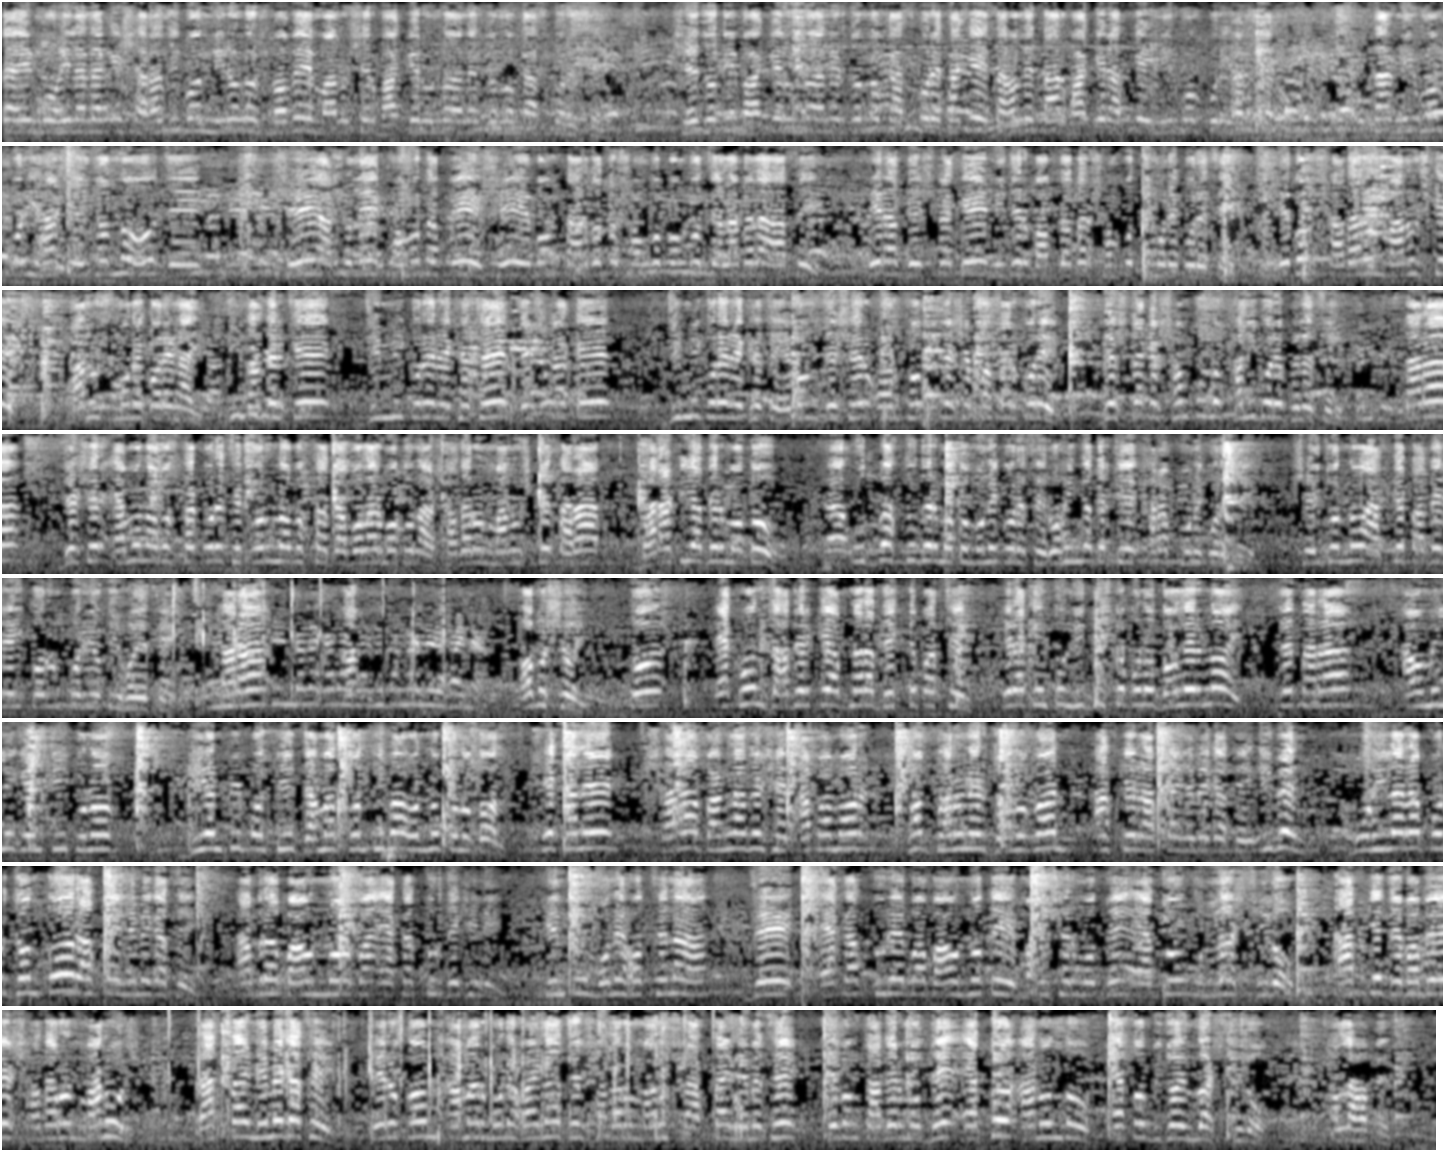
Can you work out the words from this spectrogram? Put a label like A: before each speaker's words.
A: এই মহিলা নাকি সারা জীবন নিরলস ভাবে মানুষের ভাগ্যের উন্নয়নের জন্য কাজ করেছে। সে যদি ভাগ্যের উন্নয়নের জন্য কাজ করে থাকে, তাহলে তার ভাগ্যের আজকে নির্মম পরিহাস কেন? তার নির্মম পরিহাস এই জন্য যে সে আসলে ক্ষমতা পেয়ে সে এবং তার যত সঙ্গপঙ্গ চেলামেলা আছে, এরা দেশটাকে নিজের বাপদাদার সম্পত্তি মনে করেছে এবং সাধারণ মানুষকে, মানুষ মনে করে নাই, তাদেরকে জিম্মি করে রেখেছে, দেশটাকে জিম্মি করে রেখেছে এবং দেশের অর্থ বিদেশে পাচার করে দেশটাকে সম্পূর্ণ খালি করে ফেলেছে। তারা দেশের এমন অবস্থা করেছে, করুণ অবস্থা যা বলার মতো না। সাধারণ মানুষকে তারা ভাড়াটিয়াদের মতো উদ্বাস্তুদের মতো মনে করেছে রোহিঙ্গাদের চেয়ে খারাপ মনে করেছে। সেই জন্য আজকে তাদের এই করুণ পরিণতি হয়েছে। তারা অবশ্যই। তো এখন যাদেরকে আপনারা দেখতে পাচ্ছেন, এরা কিন্তু নির্দিষ্ট কোনো দলের নয় যে তারা আওয়ামী লীগ, এমপি, কোনো বিএনপি পন্থী জামাতপন্থী বা অন্য কোনো দল। এখানে সারা বাংলাদেশের আপামর সব ধরনের জনগণ আজকে রাস্তায় নেমে গেছে। ইভেন মহিলারা পর্যন্ত রাস্তায় নেমে গেছে। আমরা বাউন্ন বা একাত্তর দেখিনি। কিন্তু মনে হচ্ছে না যে একাত্তরে বা বাউন্নতে মানুষের মধ্যে এত উল্লাস ছিল। আজকে যেভাবে সাধারণ মানুষ রাস্তায় নেমে গেছে। এরকম আমার মনে হয় না যে সাধারণ মানুষ রাস্তায় নেমেছে এবং তাদের মধ্যে এত আনন্দ, এত বিজয় উল্লাস ছিল। আল্লাহ হাফেজ।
